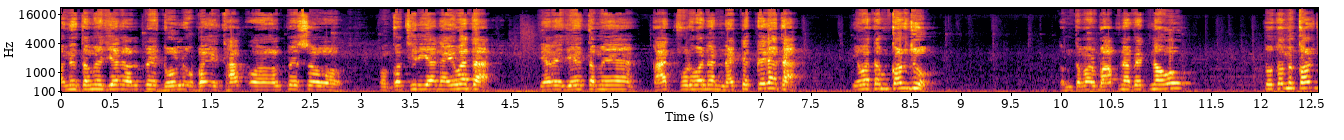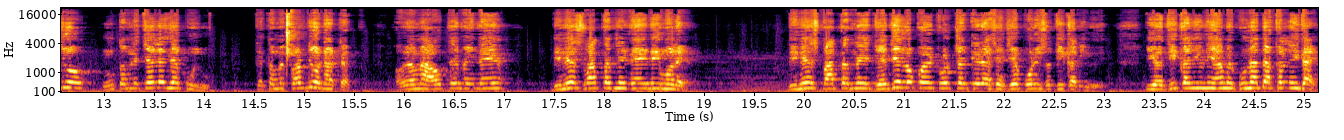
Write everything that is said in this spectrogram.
અને તમે જ્યારે અલ્પેશ ઢોલભાઈ ઠાક અલ્પેશ અ, કથિરિયાને આવ્યા હતા ત્યારે જે તમે કાચ ફોડવાના નાટક કર્યા હતા એવા તમે કરજો. તમે તમારા બાપના પેટના હોવ તો તમે કરજો. હું તમને ચેલેન્જ આપું છું કે તમે કરજો નાટક. હવે અમે આવતે મહિને દિનેશ પાત્રને ન્યાય નહીં મળે. દિનેશ પાત્રને જે જે લોકોએ ટોર્ચર કર્યા છે જે પોલીસ અધિકારીઓએ એ અધિકારીઓની સામે ગુના દાખલ નહીં થાય.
